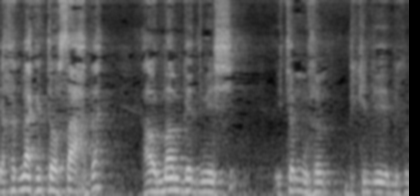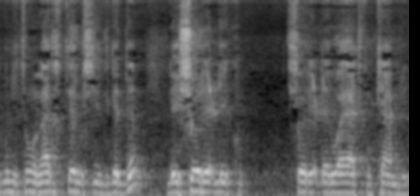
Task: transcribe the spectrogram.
ياخذ معك أنت وصاحبه هاو ما مقدمين شيء يتموا بكل بكل ما تختاروا شيء يتقدم ليشوري عليكم يشوري على رواياتكم كاملين.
